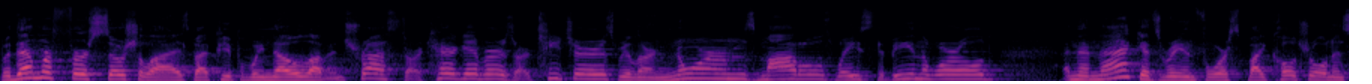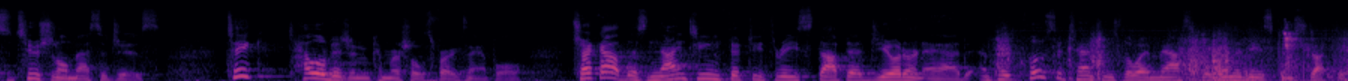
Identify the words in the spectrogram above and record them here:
But then we're first socialized by people we know, love, and trust our caregivers, our teachers. We learn norms, models, ways to be in the world. And then that gets reinforced by cultural and institutional messages. Take television commercials, for example. Check out this 1953 Stopette deodorant ad and pay close attention to the way masculinity is constructed.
